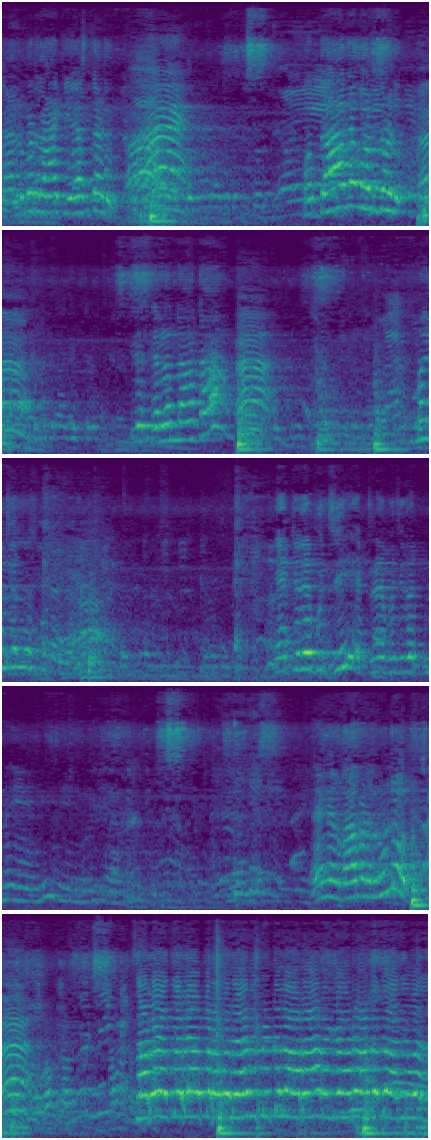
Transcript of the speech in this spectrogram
కళ్ళబడి రాకి వేస్తాడు. పొద్దాక కొడతాడు. ఇక తెల్లందాక మంచిగా బుజ్జి? ఎట్లే బుజ్జి కట్టిన ఏం కదా బాబడు నుండు సరే సరే దాని వల్ల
